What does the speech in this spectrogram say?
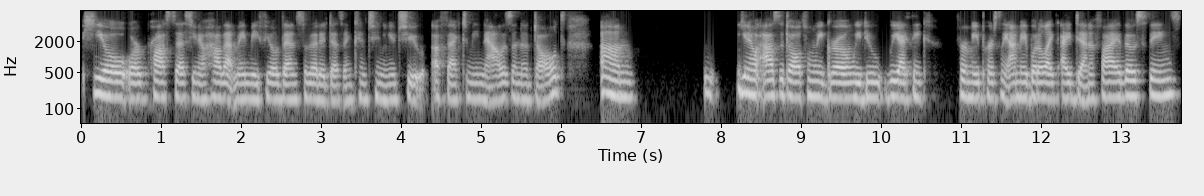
heal or process, you know, how that made me feel then so that it doesn't continue to affect me now as an adult. Um, you know, as adults, when we grow and we do, we, I think for me personally, I'm able to like identify those things.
